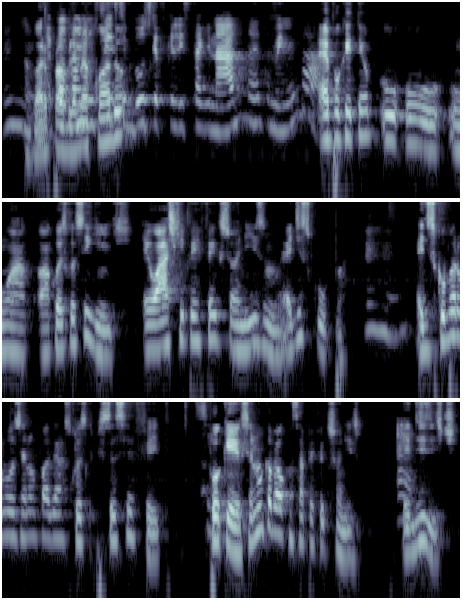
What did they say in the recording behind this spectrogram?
Uhum. Agora, o problema é se- quando- Se busca fica ali estagnado, né? Também não dá. É porque tem o, o- uma, uma coisa que é o seguinte: eu acho que perfeccionismo é desculpa. Uhum. É desculpa pra você não fazer as coisas que precisam ser feitas. Sim. Por quê? Você nunca vai alcançar perfeccionismo. É. Ele desiste.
